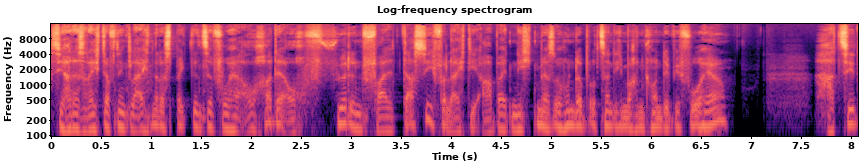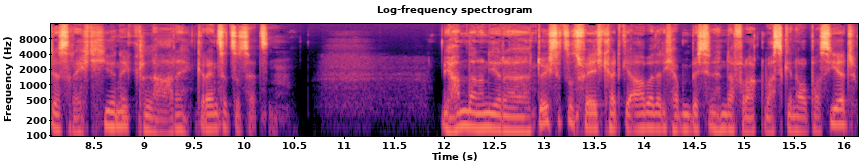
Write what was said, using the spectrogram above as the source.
Sie hat das Recht auf den gleichen Respekt, den sie vorher auch hatte, auch für den Fall, dass sie vielleicht die Arbeit nicht mehr so hundertprozentig machen konnte wie vorher, hat sie das Recht, hier eine klare Grenze zu setzen. Wir haben dann an ihrer Durchsetzungsfähigkeit gearbeitet. Ich habe ein bisschen hinterfragt, was genau passiert.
